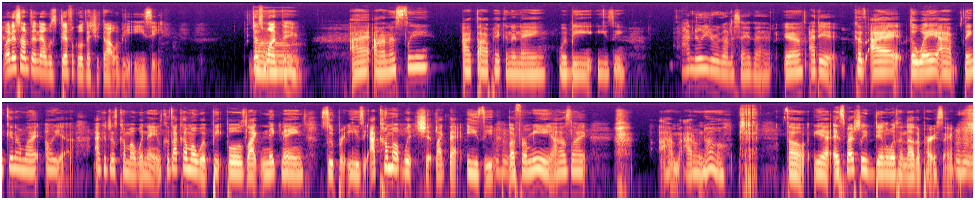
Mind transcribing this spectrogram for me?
what is something that was difficult that you thought would be easy? Just one Um, thing. i honestly i thought picking a name would be easy I knew you were gonna say that. yeah I did. Cause I, the way I'm thinking, I'm like, oh yeah, I could just come up with names. Cause I come up with people's like nicknames super easy. I come up with shit like that easy. Mhm. But for me, I was like, I'm, I don't know. so yeah, especially dealing with another person, Mm-hmm.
